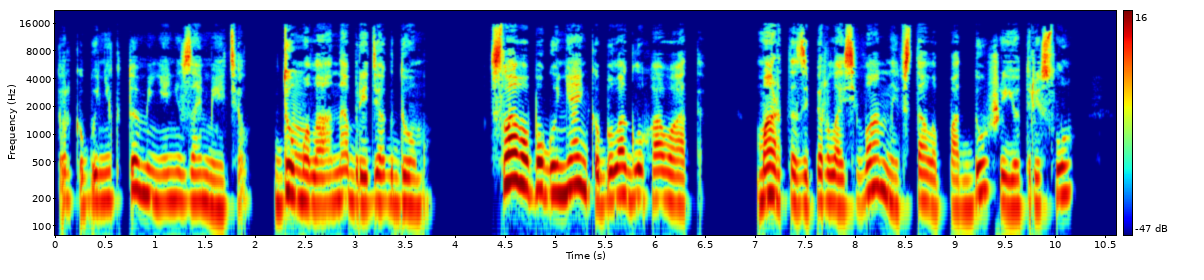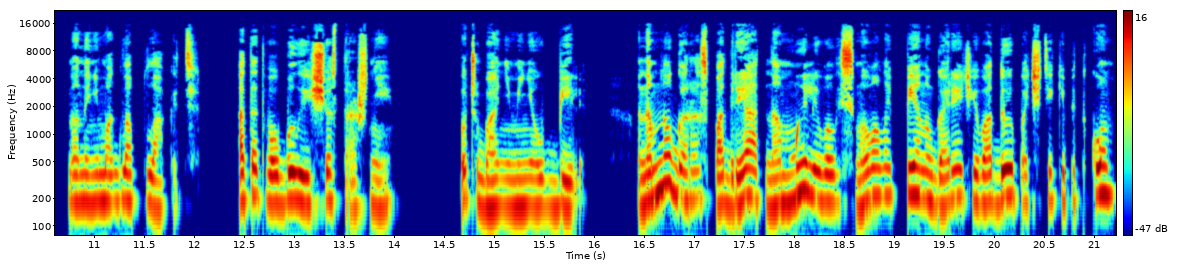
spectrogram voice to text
Только бы никто меня не заметил, думала она, бредя к дому. Слава богу, нянька была глуховата. Марта заперлась в ванной, встала под душ, ее трясло, но она не могла плакать. От этого было еще страшнее. Лучше бы они меня убили. Она много раз подряд намыливалась, смывала пену горячей водой почти кипятком,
